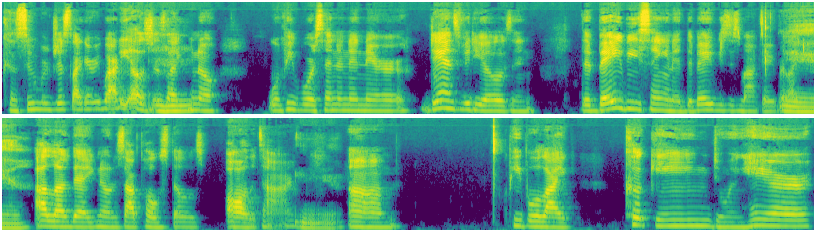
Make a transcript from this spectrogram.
consumer just like everybody else. Just like Mhm. you know, when people were sending in their dance videos and the babies singing it. The babies is my favorite. Like yeah. I love that. You notice I post those all the time. Yeah. Um, people like cooking, doing hair.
